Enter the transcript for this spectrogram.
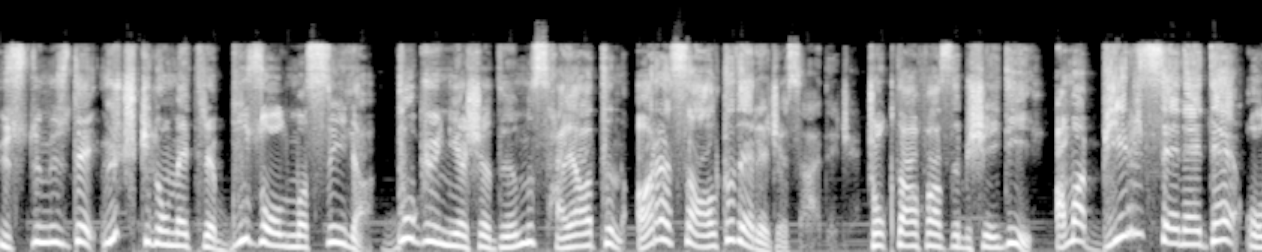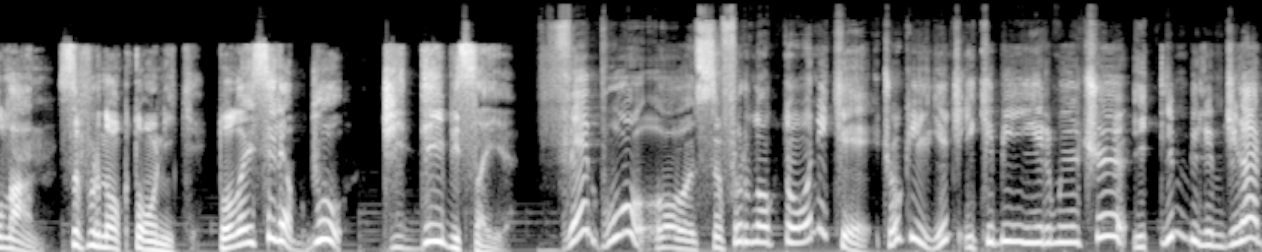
üstümüzde 3 kilometre buz olmasıyla bugün yaşadığımız hayatın arası 6 derece sadece. Çok daha fazla bir şey değil. Ama bir senede olan 0.12. Dolayısıyla bu ciddi bir sayı. Ve bu o 0.12 çok ilginç. 2023'ü iklim bilimciler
